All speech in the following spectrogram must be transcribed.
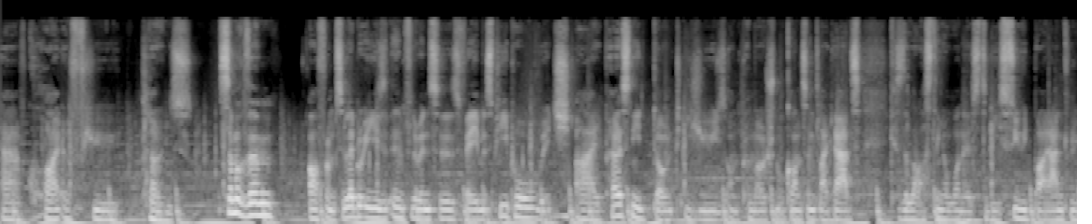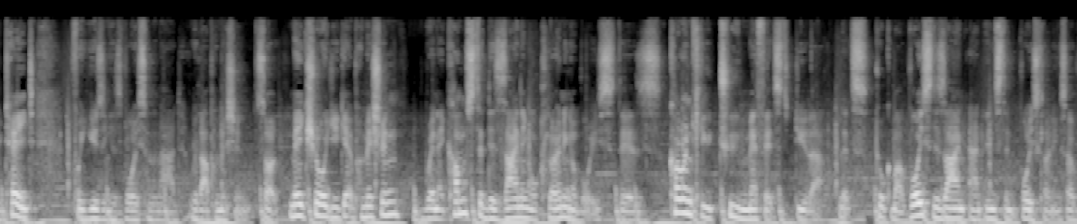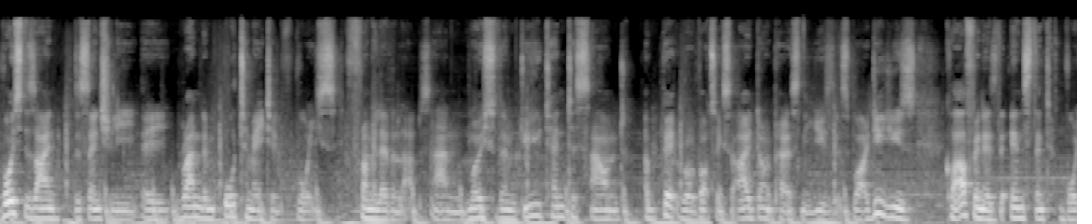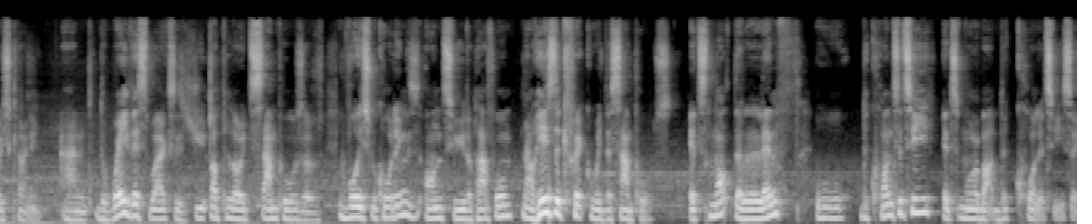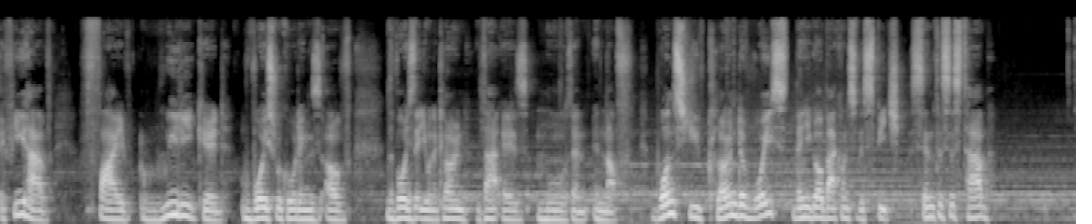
have quite a few clones. Some of them are from celebrities, influencers, famous people, which I personally don't use on promotional content like ads, because the last thing I want is to be sued by Andrew Tate for using his voice in an ad without permission. So make sure you get permission. When it comes to designing or cloning a voice, there's currently two methods to do that. Let's talk about voice design and instant voice cloning. So voice design is essentially a random automated voice from Eleven Labs, and most of them do tend to sound a bit robotic, so I don't personally use this. What I do use quite often is the instant voice cloning. And the way this works is you upload samples of voice recordings onto the platform. Now, here's the trick with the samples it's not the length or the quantity, it's more about the quality. So if you have five really good voice recordings of the voice that you want to clone, that is more than enough. Once you've cloned a voice, then you go back onto the speech synthesis tab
